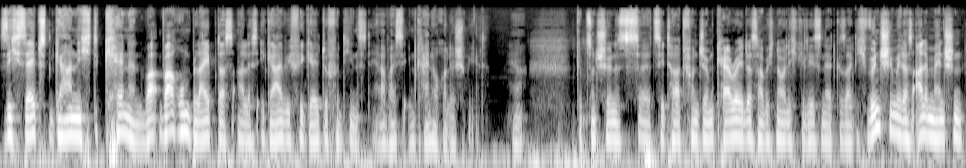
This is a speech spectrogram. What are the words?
sich selbst gar nicht kennen? Wa warum bleibt das alles, egal wie viel Geld du verdienst? Ja, weil es eben keine Rolle spielt. Ja, gibt so ein schönes äh, Zitat von Jim Carrey, das habe ich neulich gelesen. Er hat gesagt: Ich wünsche mir, dass alle Menschen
